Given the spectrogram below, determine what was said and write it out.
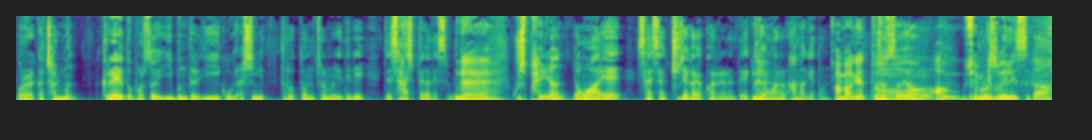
뭐랄까, 젊은? 그래도 벌써 이분들 이 곡 열심히 들었던 젊은이들이 이제 40대가 됐습니다. 네. 98년 영화의 사실상 주제가 역할을 했는데 그 네. 영화는 아마게돈. 아마겟돈. 보셨어요? 아우, 재밌게 브루스 봤 윌리스가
